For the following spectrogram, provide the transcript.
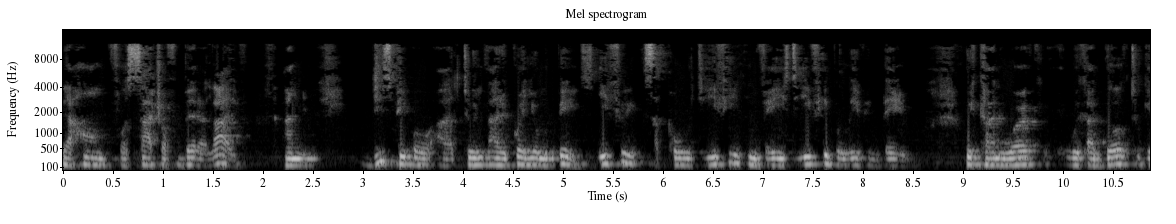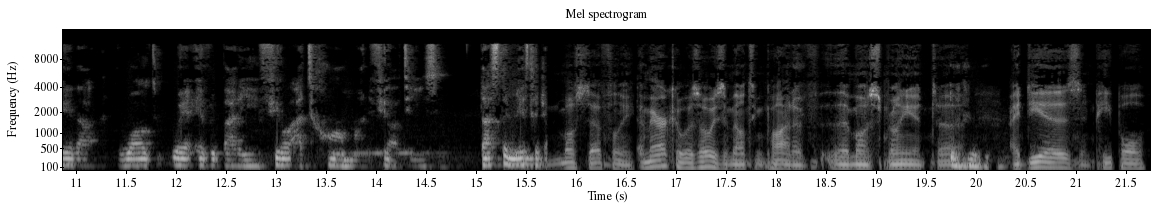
their home for such of better life, and these people are doing are great human beings. If we support, if we invest, if we believe in them, we can work, we can build together world where everybody feel at home and feel at ease. That's the message. Most definitely. America was always a melting pot of the most brilliant uh, mm-hmm. ideas and people.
